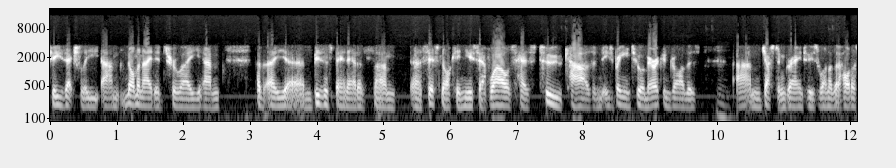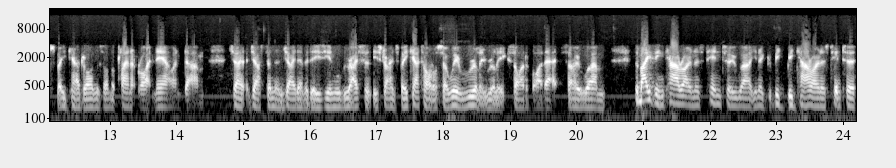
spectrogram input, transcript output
she's actually um, nominated through a, um, a, a um, businessman out of um, uh, Cessnock in New South Wales has two cars, and he's bringing two American drivers. Mm. Justin Grant, who's one of the hottest speed car drivers on the planet right now, and J- Justin and Jade Avedisian will be racing the Australian speed car title. So we're really, really excited by that. So it's amazing. Car owners tend to, uh, you know, big big car owners tend to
